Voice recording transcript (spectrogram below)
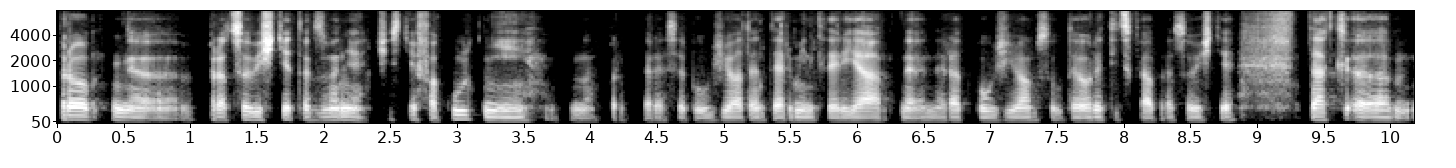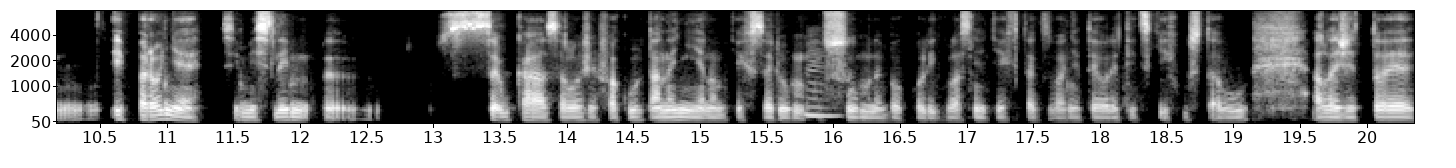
pro uh, pracoviště takzvaně čistě fakultní, no, pro které se používá ten termín, který já nerad používám, jsou teoretická pracoviště, tak uh, i pro ně si myslím, uh, se ukázalo, že fakulta není jenom těch sedm, hmm. osm nebo kolik vlastně těch takzvaně teoretických ústavů, ale že to je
